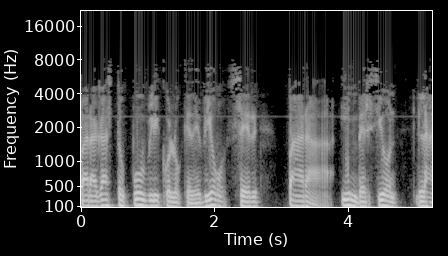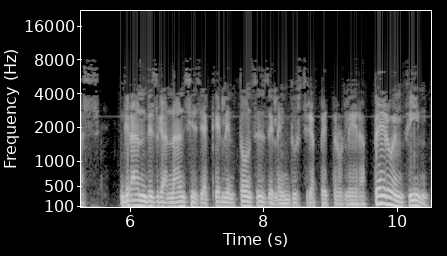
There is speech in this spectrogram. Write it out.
para gasto público lo que debió ser para inversión las grandes ganancias de aquel entonces de la industria petrolera. Pero en fin,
